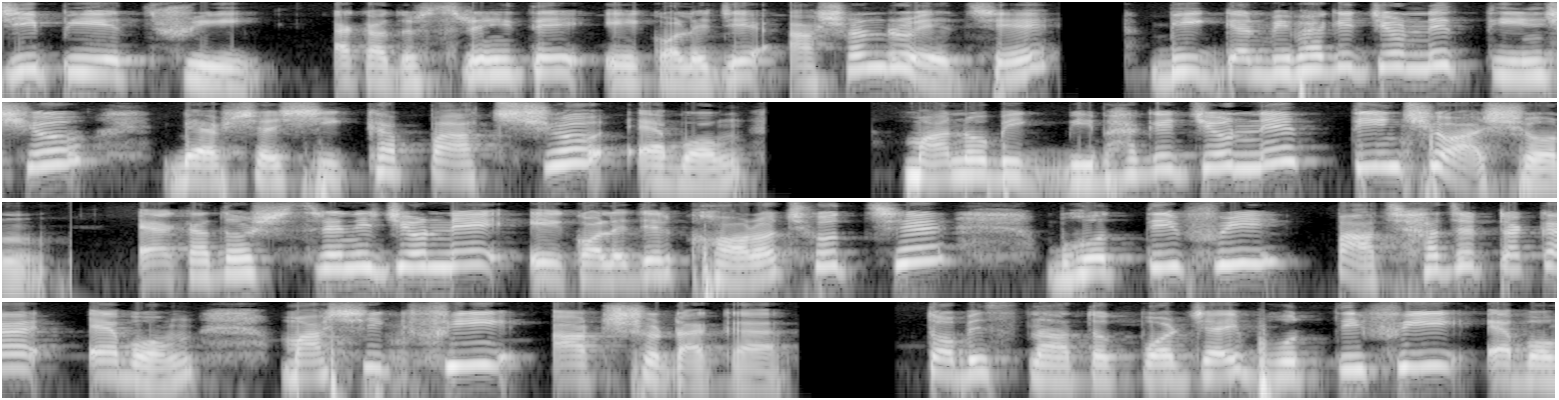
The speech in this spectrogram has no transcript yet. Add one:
জিপিএ থ্রি। একাদশ শ্রেণীতে এই কলেজে আসন রয়েছে। বিজ্ঞান বিভাগের জন্য তিনশো, ব্যবসা শিক্ষা পাঁচশো এবং মানবিক বিভাগের জন্য তিনশো আসন। একাদশ শ্রেণির জন্য এই কলেজের খরচ হচ্ছে ভর্তি ফি পাঁচ হাজার টাকা এবং মাসিক ফি আটশো টাকা। তবে স্নাতক পর্যায়ে ভর্তি ফি এবং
